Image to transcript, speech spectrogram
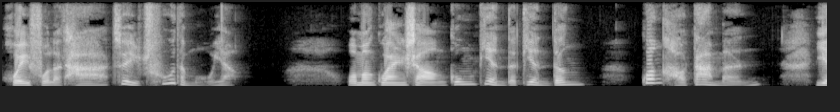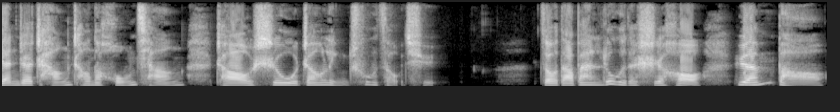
恢复了它最初的模样。我们关上宫殿的电灯。关好大门，沿着长长的红墙朝失物招领处走去。走到半路的时候，元宝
